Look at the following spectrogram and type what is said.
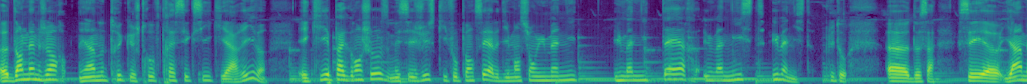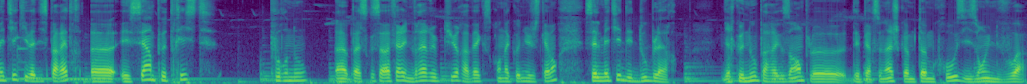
Euh, dans le même genre, il y a un autre truc que je trouve très sexy qui arrive et qui est pas grand chose, mais c'est juste qu'il faut penser à la dimension humanitaire, humaniste, humaniste plutôt euh, de ça. Euh, il y a un métier qui va disparaître et c'est un peu triste pour nous euh, parce que ça va faire une vraie rupture avec ce qu'on a connu jusqu'avant, c'est le métier des doubleurs. Dire que nous, par exemple, euh, des personnages comme Tom Cruise, ils ont une voix,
